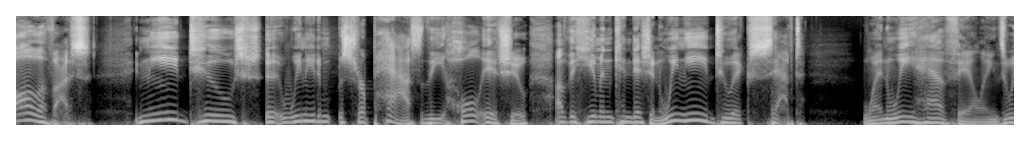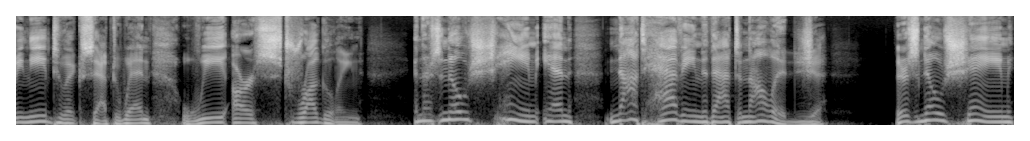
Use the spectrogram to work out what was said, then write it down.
all of us need to uh, we need to surpass the whole issue of the human condition. We need to accept when we have failings. We need to accept when we are struggling. And there's no shame in not having that knowledge. There's no shame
